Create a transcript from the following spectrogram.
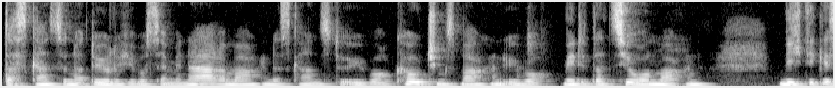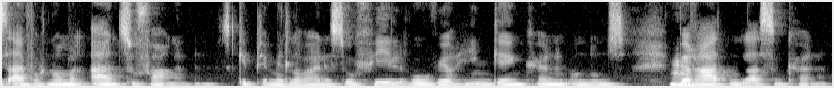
Das kannst du natürlich über Seminare machen, das kannst du über Coachings machen, über Meditation machen. Wichtig ist einfach nur mal anzufangen. Es gibt ja mittlerweile so viel, wo wir hingehen können und uns mhm. beraten lassen können.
